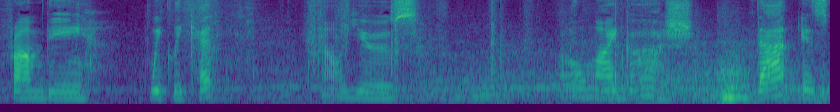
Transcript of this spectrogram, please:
from the weekly kit. I'll use, oh my gosh, that is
